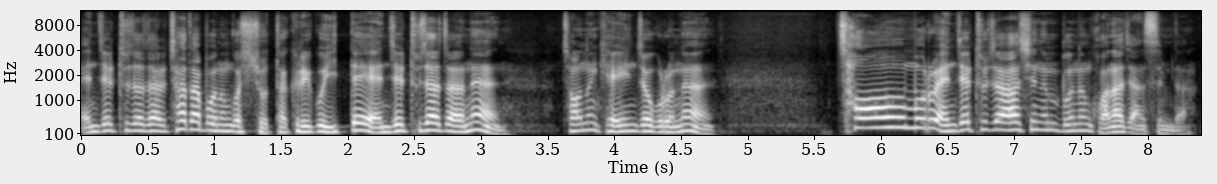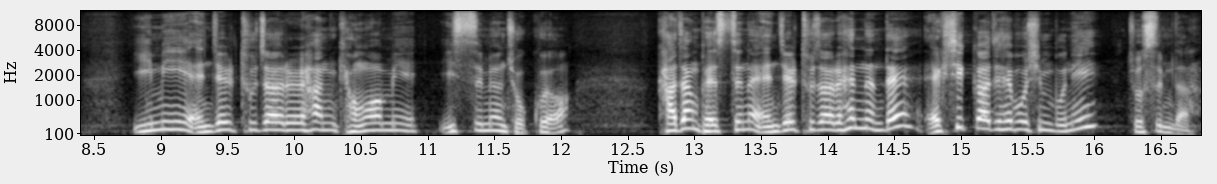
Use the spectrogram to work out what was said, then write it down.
엔젤 투자자를 찾아보는 것이 좋다. 그리고 이때 엔젤 투자자는 저는 개인적으로는 처음으로 엔젤 투자하시는 분은 권하지 않습니다. 이미 엔젤 투자를 한 경험이 있으면 좋고요. 가장 베스트는 엔젤 투자를 했는데 엑시까지 해보신 분이 좋습니다.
